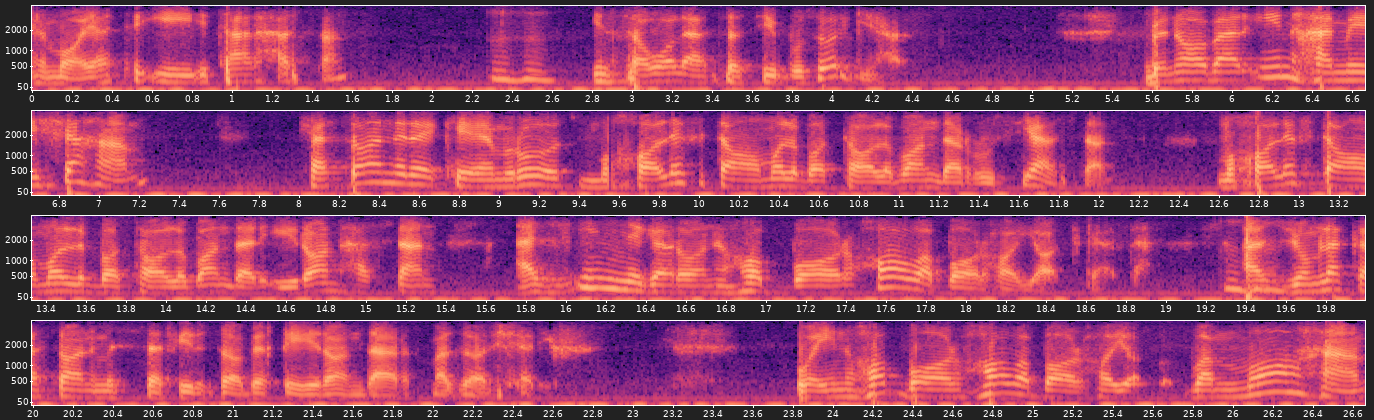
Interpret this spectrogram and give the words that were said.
حمایت ای تر هستند؟ این سوال اساسی بزرگی هست. بنابراین همیشه هم کسانی را که امروز مخالف تعامل با طالبان در روسیه هستند مخالف تعامل با طالبان در ایران هستند از این نگرانی ها بارها و بارها یاد کرده از جمله کسان مثل سفیر سابق ایران در مزار شریف. و اینها بارها و بارها و ما هم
